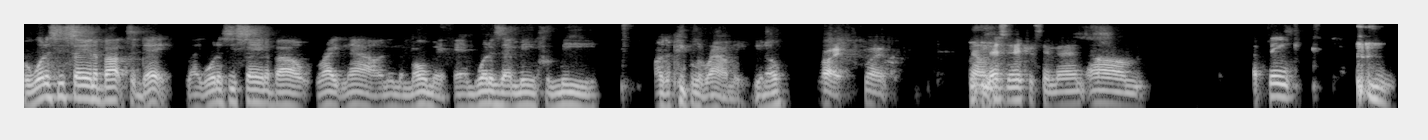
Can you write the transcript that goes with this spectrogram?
but what is he saying about today? Like, what is he saying about right now and in the moment? And what does that mean for me or the people around me? You know? Right, right. No, that's interesting, man. Um, I think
